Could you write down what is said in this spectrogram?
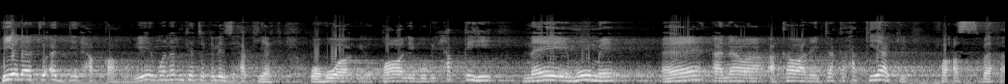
Hiya la tuaddi haqqahu. Yeye mwanamke atekeleze haki yake. Wa huwa yutalibu bihaqqihi. Na yeye mume eh, ana akawa anaitaka haki yake. Fa asbaha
